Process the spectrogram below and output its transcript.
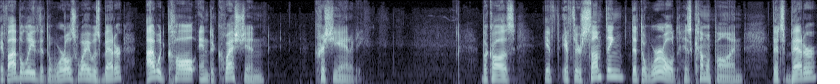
if I believed that the world's way was better, I would call into question Christianity. Because if if there's something that the world has come upon that's better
